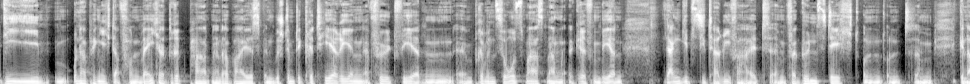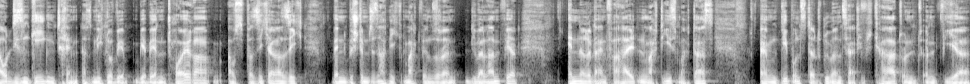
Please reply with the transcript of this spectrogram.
die unabhängig davon, welcher Drittpartner dabei ist, wenn bestimmte Kriterien erfüllt werden, äh, Präventionsmaßnahmen ergriffen werden, dann gibt's die Tarife halt ähm, vergünstigt und, und ähm, genau diesen Gegentrend. Also nicht nur wir, wir werden teurer aus Versicherersicht, wenn bestimmte Sachen nicht gemacht werden, sondern lieber Landwirt, ändere dein Verhalten, mach dies, mach das, ähm, gib uns darüber ein Zertifikat und, und wir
